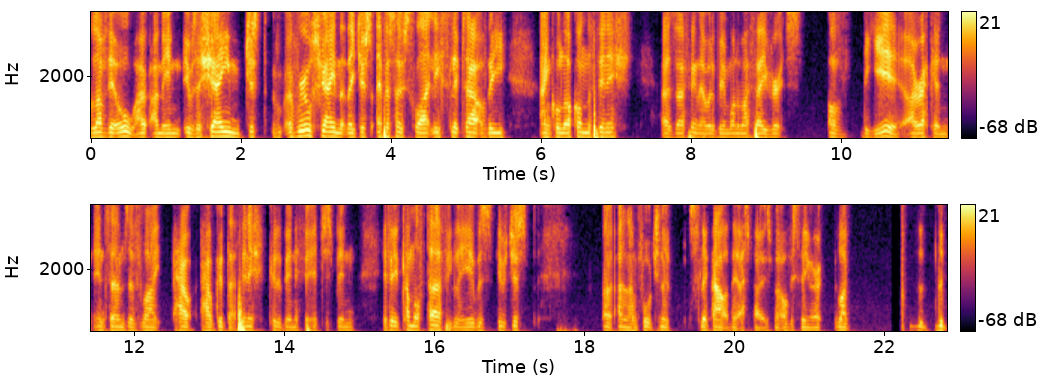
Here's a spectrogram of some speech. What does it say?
loved it all. I, I, mean, it was a shame, just a real shame that they just ever so slightly slipped out of the ankle lock on the finish, as I think that would have been one of my favourites of the year, I reckon, in terms of like how how good that finish could have been if it had just been if it had come off perfectly. It was it was just a, an unfortunate slip out of it, I suppose. But obviously, like the, the,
